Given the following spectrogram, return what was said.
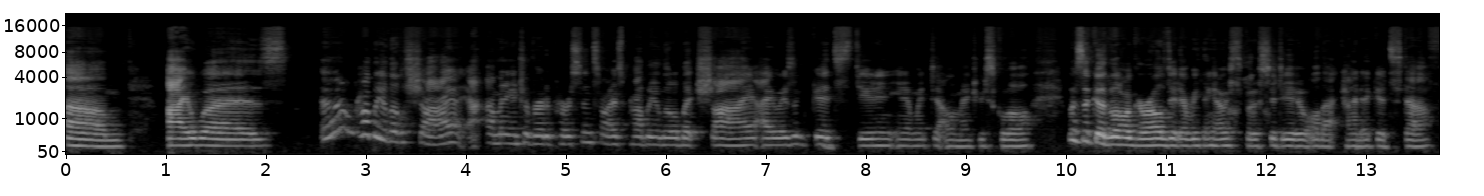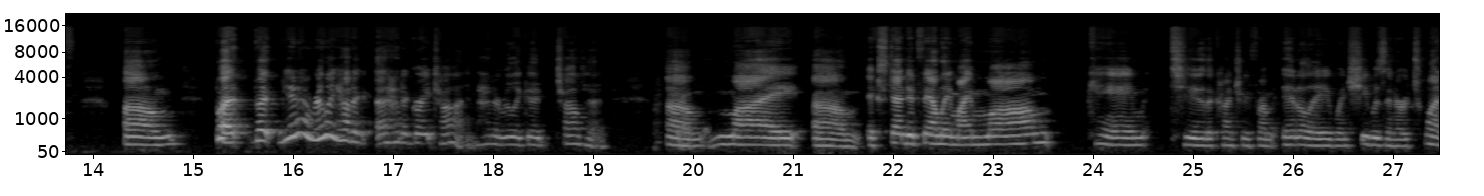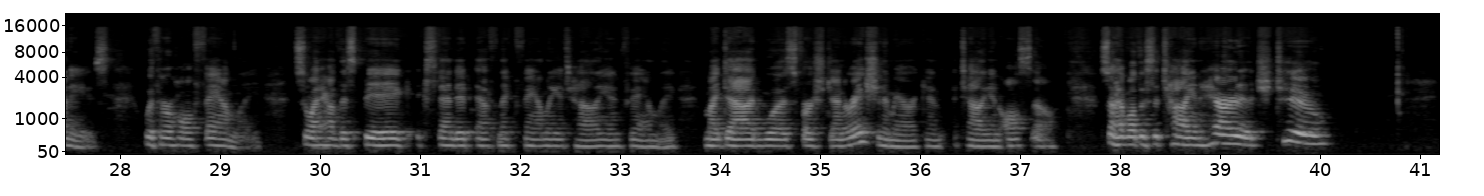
Um, I was I'm probably a little shy. I, am an introverted person, so I was probably a little bit shy. I was a good student, you know, went to elementary school, was a good little girl, did everything I was supposed to do, all that kind of good stuff. Um, but but you know, really had a had a great time, had a really good childhood. Um, my um, extended family, my mom came to the country from Italy when she was in her 20s with her whole family. So I have this big extended ethnic family, Italian family. My dad was first generation American, Italian also. So I have all this Italian heritage too.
